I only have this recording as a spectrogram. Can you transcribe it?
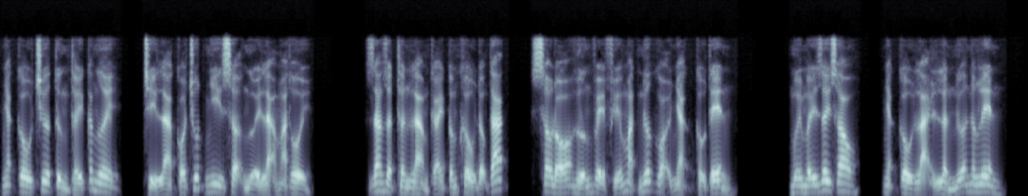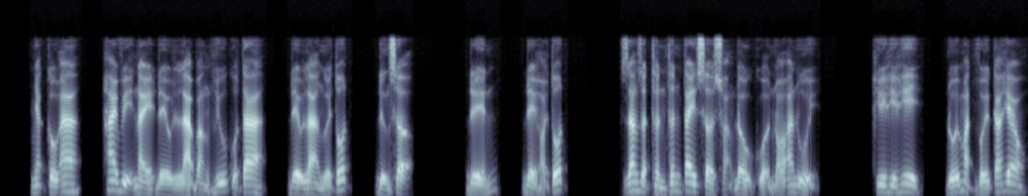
nhạc cầu chưa từng thấy các ngươi, chỉ là có chút nhi sợ người lạ mà thôi. Giang giật thần làm cái cấm khẩu động tác, sau đó hướng về phía mặt nước gọi nhạc cầu tên. Mười mấy giây sau, nhạc cầu lại lần nữa nâng lên nhạc cầu a, hai vị này đều là bằng hữu của ta, đều là người tốt, đừng sợ. Đến, để hỏi tốt. Giang giật thần thân tay sờ soạng đầu của nó an ủi. Hi hi hi, đối mặt với cá heo,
